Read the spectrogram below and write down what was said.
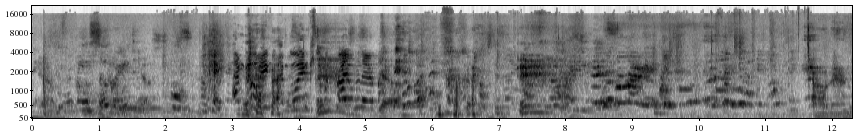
You're being so great. Okay, I'm going. I'm going because I'm gonna cry over there. Yeah. oh man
